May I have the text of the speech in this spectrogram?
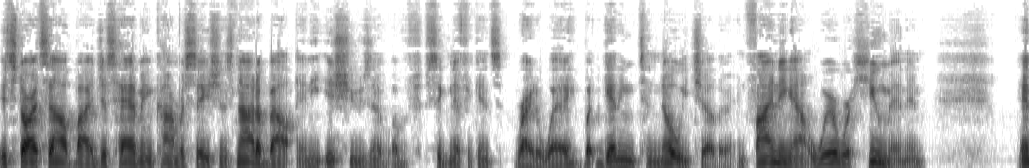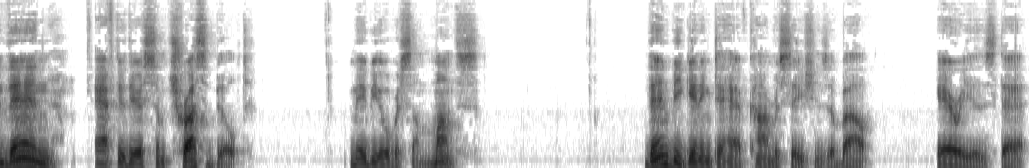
It starts out by just having conversations not about any issues of, of, significance right away, but getting to know each other and finding out where we're human and and then after there's some trust built, maybe over some months, then beginning to have conversations about areas that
